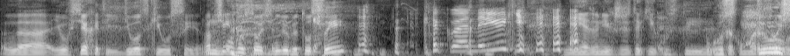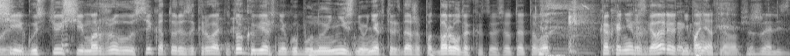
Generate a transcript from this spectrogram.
Да, и у всех эти идиотские усы. Вообще индусы очень любят усы. Как у Андрюхи. Нет, у них же такие густые, как у Густющие, моржовые. густющие моржовые усы, которые закрывают не только верхнюю губу, но и нижнюю, у некоторых даже подбородок. То есть вот это вот. Как они разговаривают, непонятно вообще. Жались.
